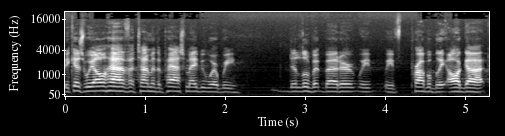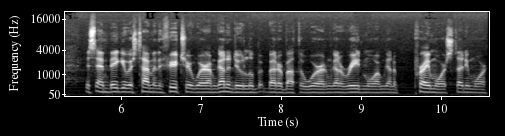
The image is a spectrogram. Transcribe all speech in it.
Because we all have a time in the past maybe where we did a little bit better. We've, we've probably all got this ambiguous time in the future where I'm going to do a little bit better about the Word. I'm going to read more. I'm going to pray more, study more.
